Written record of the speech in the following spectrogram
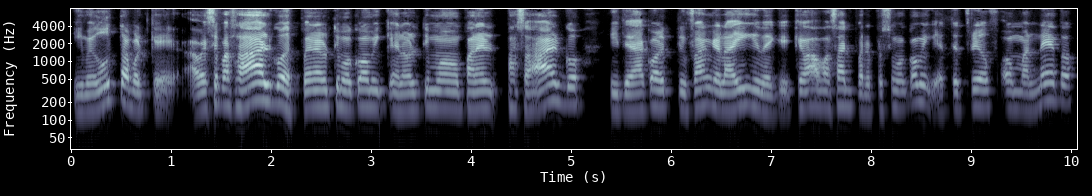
y me gusta porque a veces pasa algo, después en el último cómic, en el último panel pasa algo y te da con el cliffhanger ahí de qué va a pasar para el próximo cómic. Este Triumph of Magneto,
